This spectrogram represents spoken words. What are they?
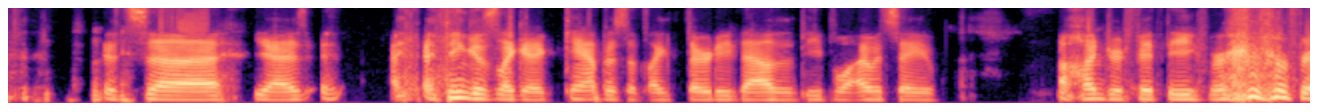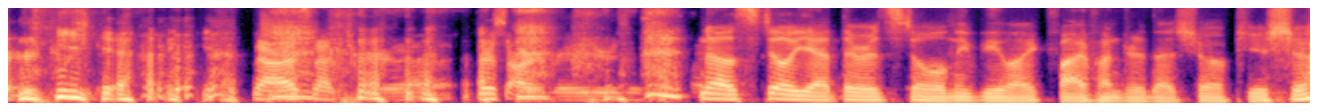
it's uh yeah, it's, I, I think it's like a campus of like thirty thousand people. I would say 150 for, for very. yeah, yeah. No, that's not true. Uh, there's art stuff like No, still yet there would still only be like 500 that show up to your show.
